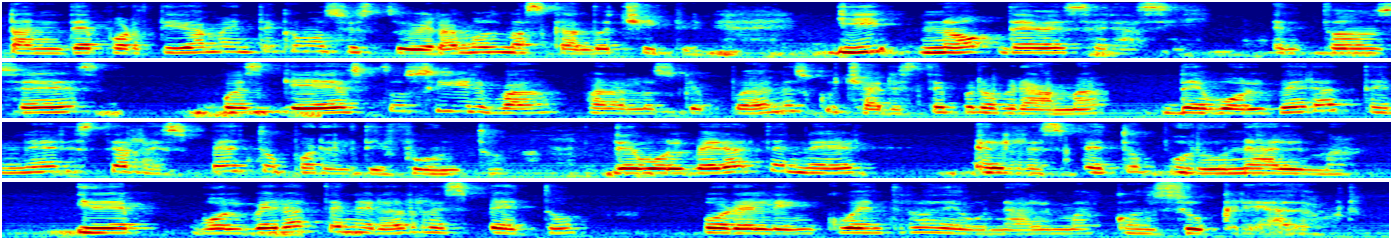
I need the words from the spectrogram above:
tan deportivamente como si estuviéramos mascando chicle y no debe ser así. Entonces, pues que esto sirva para los que puedan escuchar este programa de volver a tener este respeto por el difunto, de volver a tener el respeto por un alma y de volver a tener el respeto por el encuentro de un alma con su creador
